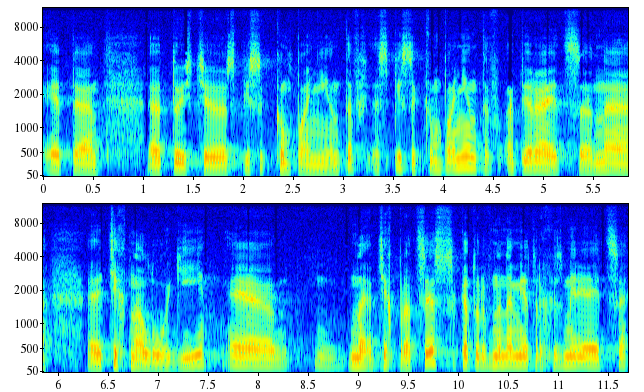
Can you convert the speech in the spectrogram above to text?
это э, то есть э, список компонентов. Список компонентов опирается на технологии, на техпроцесс, который в нанометрах измеряется.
